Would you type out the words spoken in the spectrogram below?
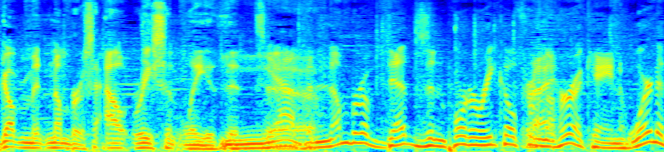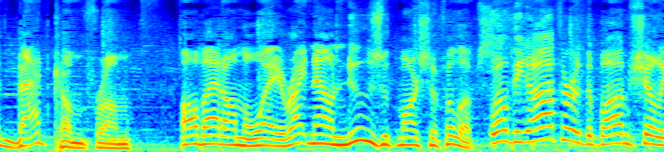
government numbers out recently that. yeah, uh, the number of deaths in Puerto Rico from the hurricane. Where did that come from? All that on the way. Right now, news with Marshall Phillips. Well, the author of the bombshell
